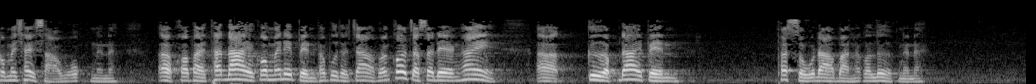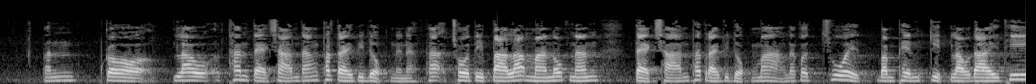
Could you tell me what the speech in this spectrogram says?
ก็ไม่ใช่สาวกเนี่ยนะเออขออภัยถ้าได้ก็ไม่ได้เป็นพระพุทธเจ้ามันก็จะแสดงให้อ่าเกือบได้เป็นพระโสดาบันแล้วก็เลิกนะนะมันก็เล่าท่านแตกฉานทั้งพระไตรปิฎกเนี่ยนะพระโชติปาละมานพนั้น แตกฉานพระไตรปิฎกมาก แล้วก็ช่วยบำเพ็ญกิจเหล่าใดที่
